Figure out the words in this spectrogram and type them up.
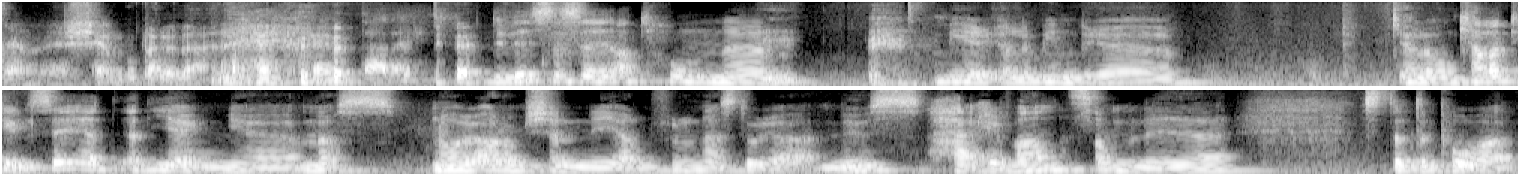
Jag skämtar det där. Skämtar Det visar sig att hon eh, mer eller mindre eller hon kallar till sig ett, ett gäng eh, möss. Några av dem känner ni igen från den här stora mushärvan som ni eh, stötte på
